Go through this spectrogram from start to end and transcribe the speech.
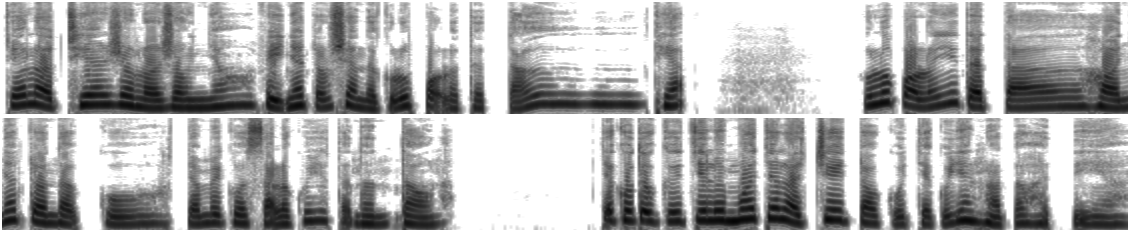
chế là chia rồi là rồng nhau vì nhớ chỗ xem là cái lúc bỏ là thật tớ thiệt cái lúc bỏ là như thật tớ họ nhớ tròn thật cú chẳng biết cô sao là quý tận thần tàu nè chế cú tôi cứ chỉ lên mới chế là chia tàu của chế của dân họ tàu hết đi à.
